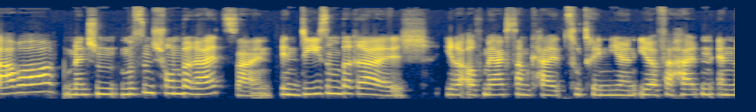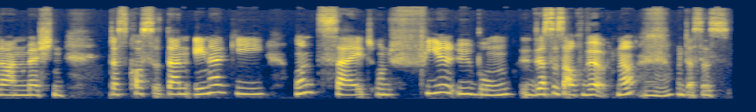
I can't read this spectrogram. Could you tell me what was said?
aber Menschen müssen schon bereit sein, in diesem Bereich ihre Aufmerksamkeit zu trainieren, ihr Verhalten ändern möchten. Das kostet dann Energie und Zeit und viel Übung, dass es auch wirkt, ne? Mhm. Und dass es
